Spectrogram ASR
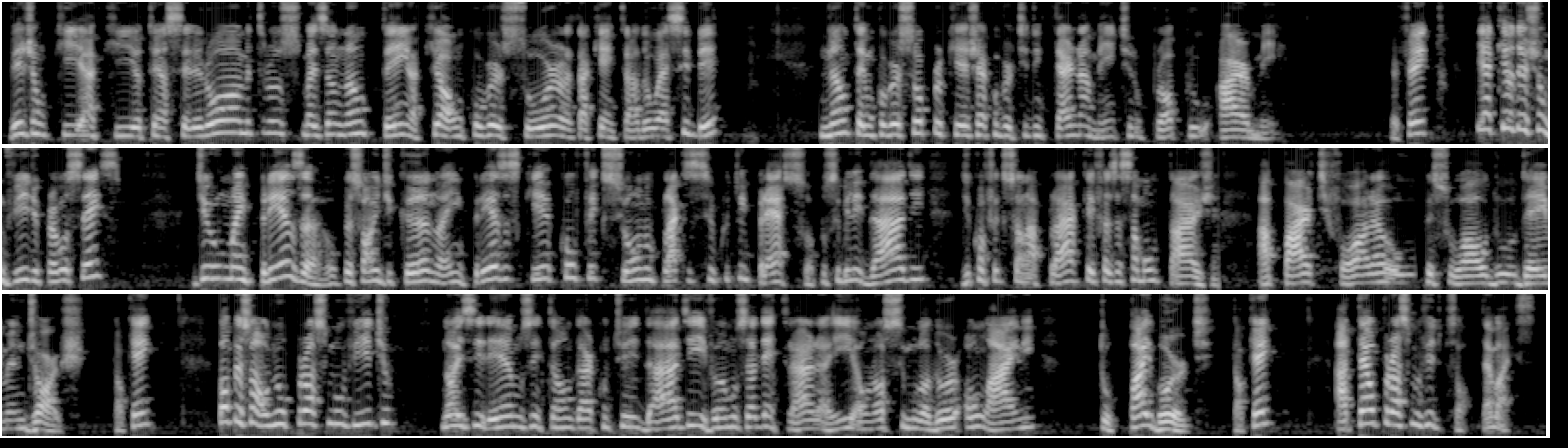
Vejam que aqui eu tenho acelerômetros, mas eu não tenho aqui ó, um conversor, tá aqui a entrada USB. Não tem um conversor porque já é convertido internamente no próprio ARM. Perfeito? E aqui eu deixo um vídeo para vocês de uma empresa, o pessoal indicando aí empresas que confeccionam placas de circuito impresso, a possibilidade de confeccionar a placa e fazer essa montagem a parte fora o pessoal do Damon George, tá ok? Bom, pessoal, no próximo vídeo nós iremos então dar continuidade e vamos adentrar aí ao nosso simulador online do PyBird, tá ok? Até o próximo vídeo, pessoal. Até mais.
